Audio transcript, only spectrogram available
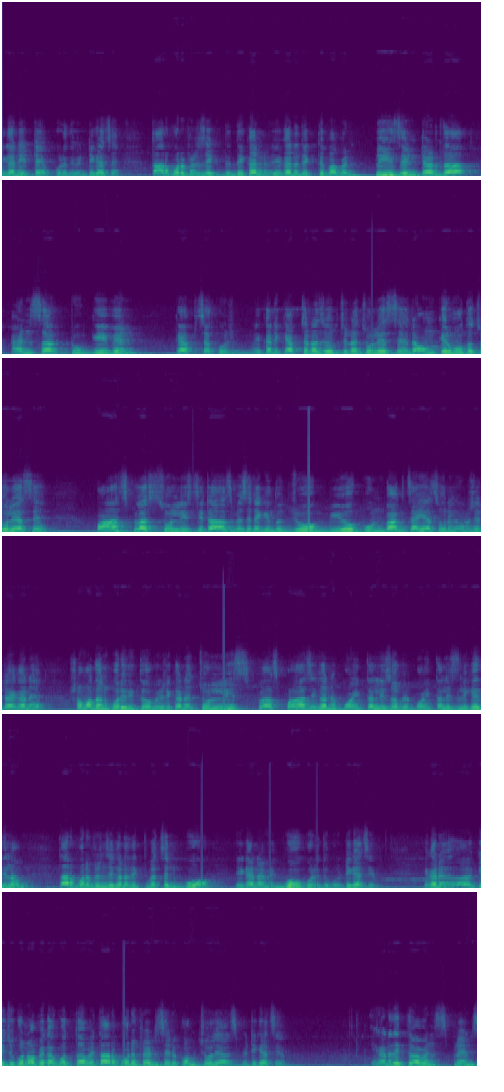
এখানেই ট্যাপ করে দেবেন, ঠিক আছে? তারপরে ফ্রেন্ডস এখানে দেখতে পাবেন please enter the answer to given captcha এখানে ক্যাপচাটা যেটা চলে এসেছে, এটা অঙ্কের মতো চলে আসে, পাঁচ প্লাস চল্লিশ যেটা আসবে, সেটা কিন্তু যোগ, বিয়োগ, গুণ, ভাগ, যাই আসুক না কেন, সেটা এখানে সমাধান করে দিতে হবে। সেখানে চল্লিশ প্লাস পাঁচ এখানে পঁয়তাল্লিশ হবে। পঁয়তাল্লিশ লিখে দিলাম। তারপরে ফ্রেন্ডস এখানে দেখতে পাচ্ছেন গো এখানে আমি গো করে দেবো, ঠিক আছে? এখানে কিছুক্ষণ অপেক্ষা করতে হবে, তারপরে ফ্রেন্ডস এরকম চলে আসবে, ঠিক আছে? এখানে দেখতে পাবেন ফ্রেন্ডস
